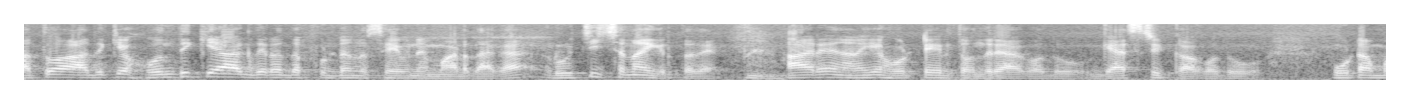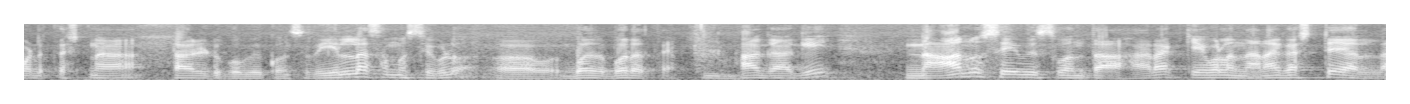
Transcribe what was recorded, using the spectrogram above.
ಅಥವಾ ಅದಕ್ಕೆ ಹೊಂದಿಕೆ ಆಗದಿರೋಂಥ ಫುಡ್ಡನ್ನು ಸೇವನೆ ಮಾಡಿದಾಗ ರುಚಿ ಚೆನ್ನಾಗಿರ್ತದೆ. ಆದರೆ ನನಗೆ ಹೊಟ್ಟೆಯಲ್ಲಿ ತೊಂದರೆ ಆಗೋದು ಗ್ಯಾಸ್ಟ್ರಿಕ್ ಆಗೋದು ಊಟ ಮಾಡಿದ ತಕ್ಷಣ ಟಾಯ್ಲೆಟ್ಗೆ ಹೋಗಬೇಕು ಅನ್ಸೋದು ಎಲ್ಲ ಸಮಸ್ಯೆಗಳು ಬ- ಬರುತ್ತೆ. ಹಾಗಾಗಿ ನಾನು ಸೇವಿಸುವಂಥ ಆಹಾರ ಕೇವಲ ನನಗಷ್ಟೇ ಅಲ್ಲ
